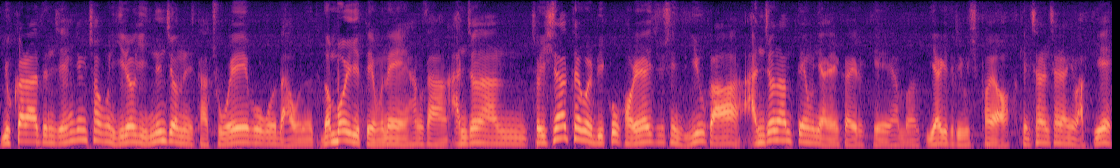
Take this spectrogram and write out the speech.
유가라든지 행정처분 이력이 있는지 없는지 다 조회해보고 나오는 넘버이기 때문에 항상 안전한 저희 신화택을 믿고 거래해 주신 이유가 안전함 때문이 아닐까 이렇게 한번 이야기 드리고 싶어요. 괜찮은 차량이 맞기에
